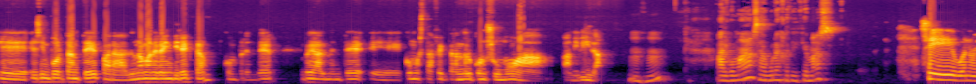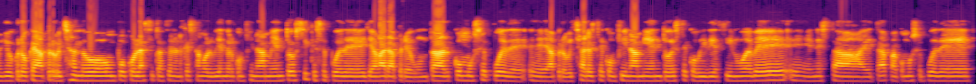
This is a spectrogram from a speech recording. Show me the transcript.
es importante para, de una manera indirecta, comprender realmente cómo está afectando el consumo a, mi vida. ¿Algo más? ¿Algún ejercicio más? Sí, bueno, yo creo que aprovechando un poco la situación en la que estamos viviendo el confinamiento, sí que se puede llegar a preguntar cómo se puede eh, aprovechar este confinamiento, este COVID-19 en esta etapa, cómo se puede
